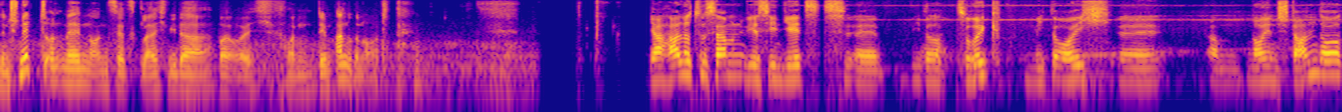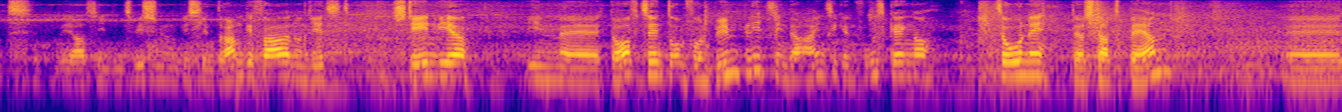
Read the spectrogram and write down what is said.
einen Schnitt und melden uns jetzt gleich wieder bei euch von dem anderen Ort. Ja, hallo zusammen. Wir sind jetzt äh, wieder zurück mit euch äh, am neuen Standort. Wir sind inzwischen ein bisschen dran gefahren und jetzt stehen wir im äh, Dorfzentrum von Bümplitz in der einzigen Fußgängerzone der Stadt Bern. Äh,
